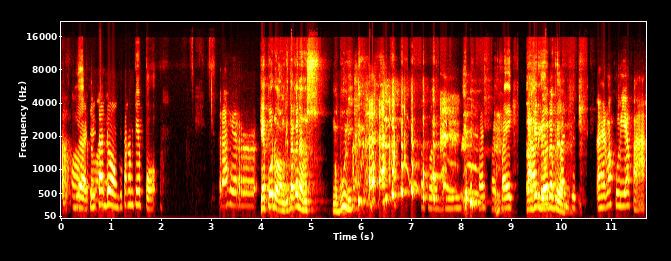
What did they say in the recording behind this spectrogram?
Oh, Ya, cerita dong. Kita kan kepo. Terakhir Kepo dong, kita kan harus ngebully. Baik-baik. Terakhir April, gimana April? lanjut. Terakhir mah kuliah, Pak.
